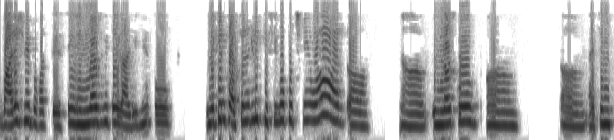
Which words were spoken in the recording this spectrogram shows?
बारिश भी बहुत तेज थी इनलॉज भी थे गाड़ी में तो लेकिन फॉर्चुनेटली किसी को कुछ नहीं हुआ और इनलॉज को आई थिंक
